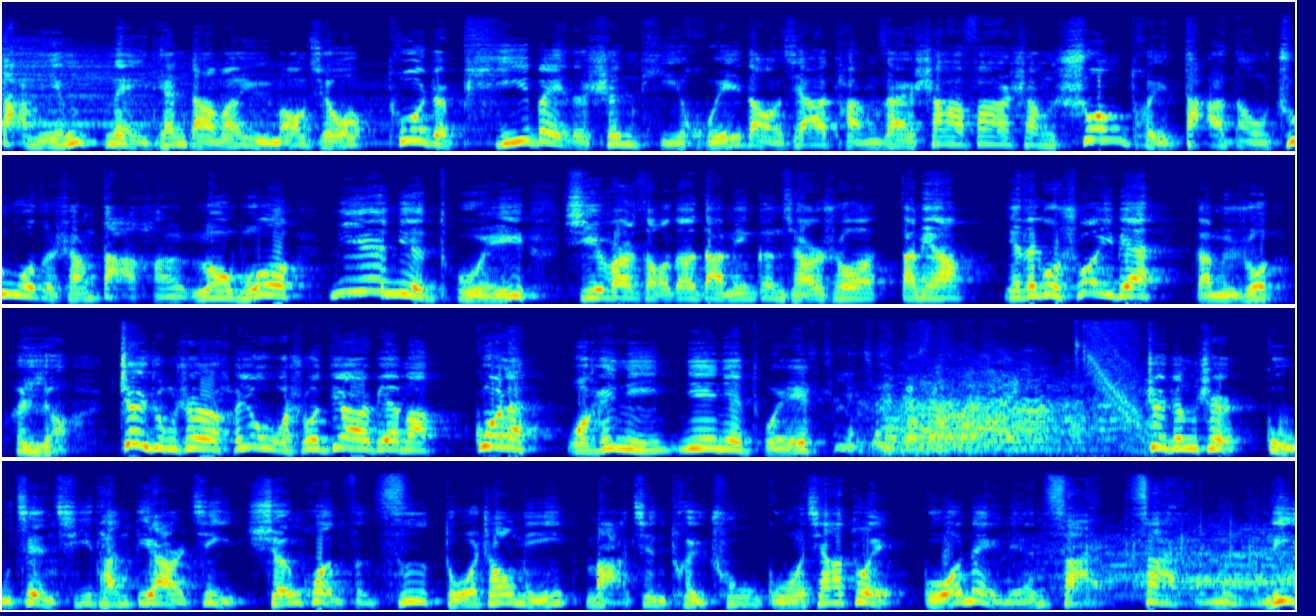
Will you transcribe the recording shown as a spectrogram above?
大明那天打完羽毛球，拖着疲惫的身体回到家，躺在沙发上，双腿搭到桌子上，大喊：“老婆，捏捏腿！”媳妇儿走到大明跟前说：“大明，你再给我说一遍。”大明说：“哎呀，这种事儿还要我说第二遍吗？过来，我给你捏捏腿。”这正是《古剑奇谭》第二季，玄幻粉丝多着迷，马竞退出国家队，国内联赛再努力。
